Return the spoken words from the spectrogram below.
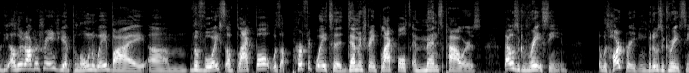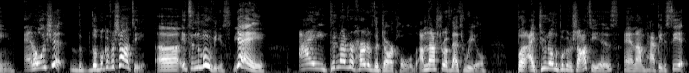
the other Doctor Strange get blown away by um, the voice of Black Bolt was a perfect way to demonstrate Black Bolt's immense powers. That was a great scene. It was heartbreaking, but it was a great scene. And holy shit, the, the Book of Vishanti. Uh, it's in the movies. Yay! I did never heard of the Darkhold. I'm not sure if that's real, but I do know the Book of Vishanti is, and I'm happy to see it.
